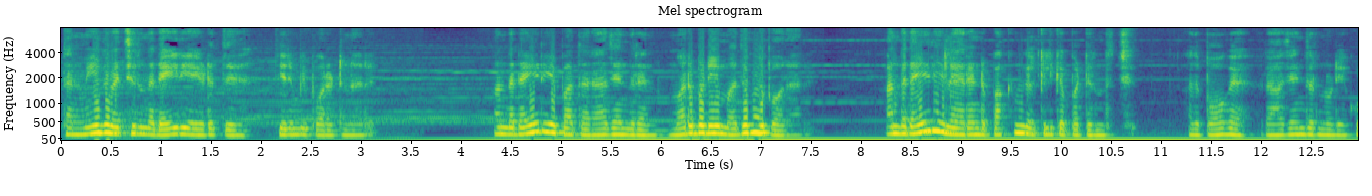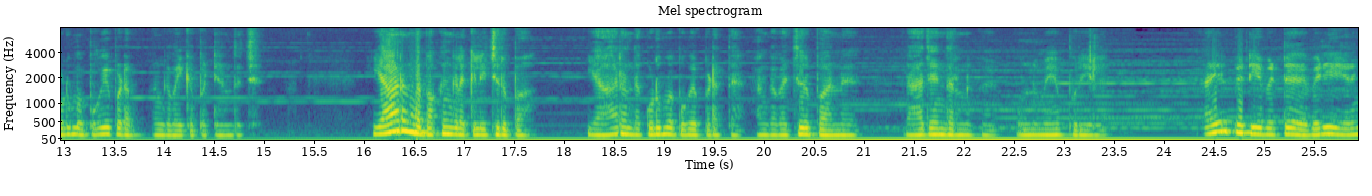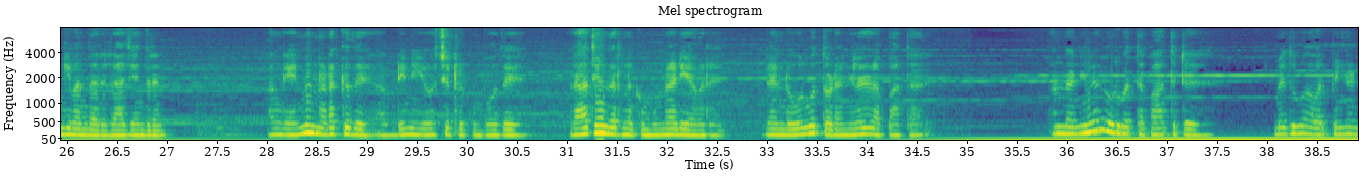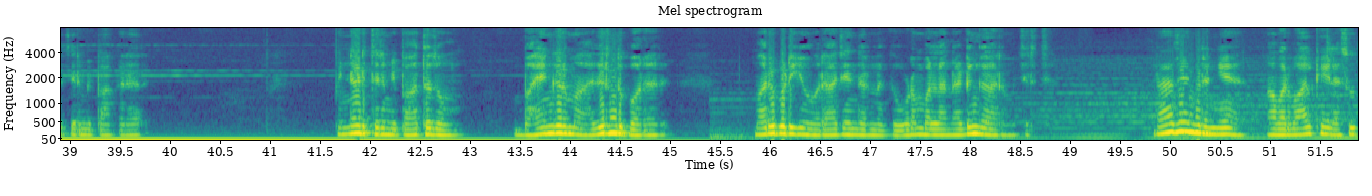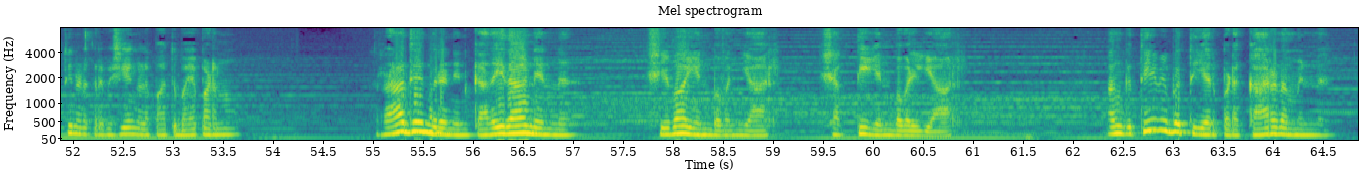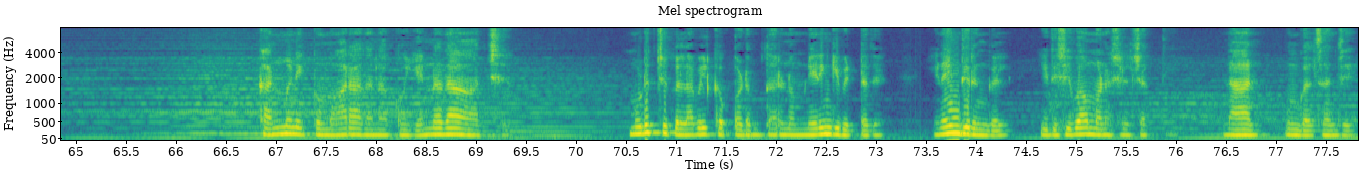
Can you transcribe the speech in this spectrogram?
தன் மீது வச்சிருந்த டைரியை எடுத்து திரும்பி புரட்டினாரு. அந்த டைரியை பார்த்த ராஜேந்திரன் மறுபடியும் அதிர்ந்து போறாரு. அந்த டைரியில ரெண்டு பக்கங்கள் கிழிக்கப்பட்டிருந்துச்சு. அது போக ராஜேந்திரனுடைய குடும்ப புகைப்படம் அங்க வைக்கப்பட்டிருந்துச்சு. யார் அந்த பக்கங்களை கிழிச்சிருப்பா? யார் அந்த குடும்ப புகைப்படத்தை அங்க வச்சிருப்பான்னு ராஜேந்திரனுக்கு ஒண்ணுமே புரியல. ரயில் பெட்டியை விட்டு வெளியே இறங்கி வந்தார் ராஜேந்திரன். அங்கே என்ன நடக்குது அப்படின்னு யோசிச்சுட்டு இருக்கும்போது ராஜேந்திரனுக்கு முன்னாடி அவர் ரெண்டு உருவத்தோட நிழலை பார்த்தாரு. அந்த நிழல் உருவத்தை பார்த்துட்டு மெதுவாக அவர் பின்னாடி திரும்பி பார்க்குறாரு. பின்னாடி திரும்பி பார்த்ததும் பயங்கரமாக அதிர்ந்து போறாரு. மறுபடியும் ராஜேந்திரனுக்கு உடம்பெல்லாம் நடுங்க ஆரம்பிச்சிருச்சு. ராஜேந்திரன் ஏன் அவர் வாழ்க்கையில சுத்தி நடக்கிற விஷயங்களை பார்த்து பயப்படணும்? ராஜேந்திரனின் கதைதான் என்ன? சிவா என்பவன் யார்? சக்தி என்பவள் யார்? அங்கு தீ விபத்து ஏற்பட காரணம் என்ன? கண்மணிக்கும் ஆராதனாக்கும் என்னதான் ஆச்சு? முடிச்சுகள் அவிழ்க்கப்படும் தருணம் நெருங்கிவிட்டது. இணைந்திருங்கள் இது சிவா மனசில் சக்தி. நான் உங்கள் சஞ்சய்.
